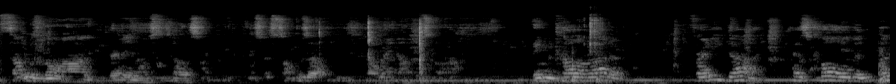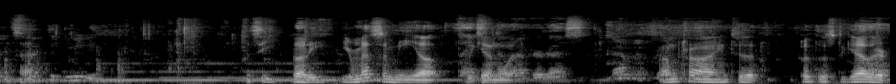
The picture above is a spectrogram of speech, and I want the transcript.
Something's going on. Barely wants to tell us. So something's up. Nobody knows what's going on. In Colorado, Freddy Dodge has called an unexpected uh, meeting. And see, buddy, you're messing me up to Thanks for with. up guys. I'm trying to put this together,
